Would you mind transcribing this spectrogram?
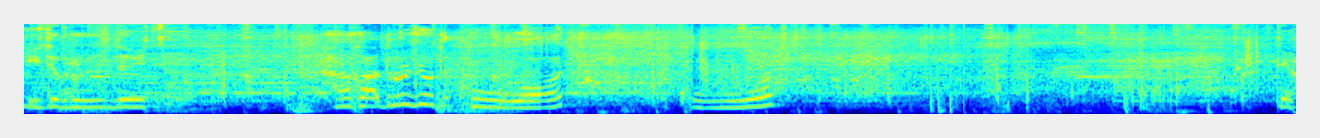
Дивіться, друзі, дивіться. Ага, друзі, отаку от. Таку от. Так,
